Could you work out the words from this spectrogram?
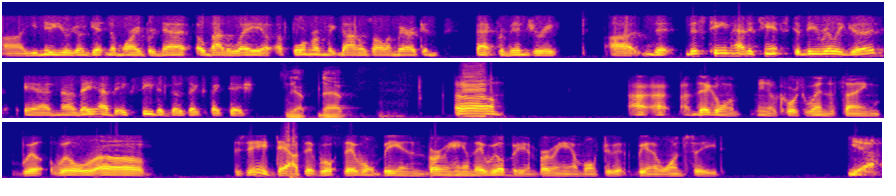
Uh, you knew you were going to get Nimari Burnett. Oh, by the way, a, a former McDonald's All American back from injury. Uh, that this team had a chance to be really good, and uh, they have exceeded those expectations. Yep, that. Um, I, I, they're going to, you know, of course, win the thing. Will will uh, is there any doubt that will, they won't be in Birmingham? They will be in Birmingham, won't it being a one seed. Yeah,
